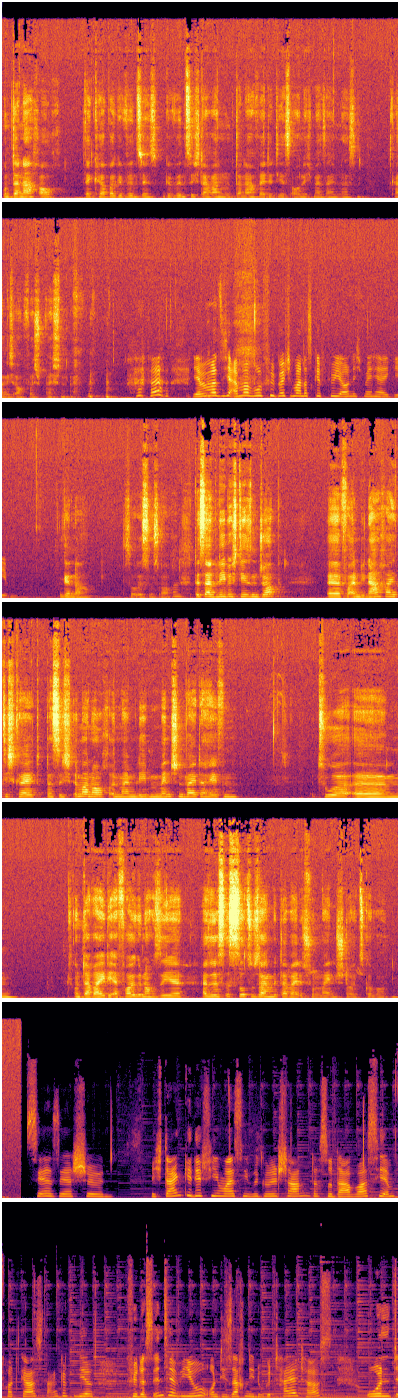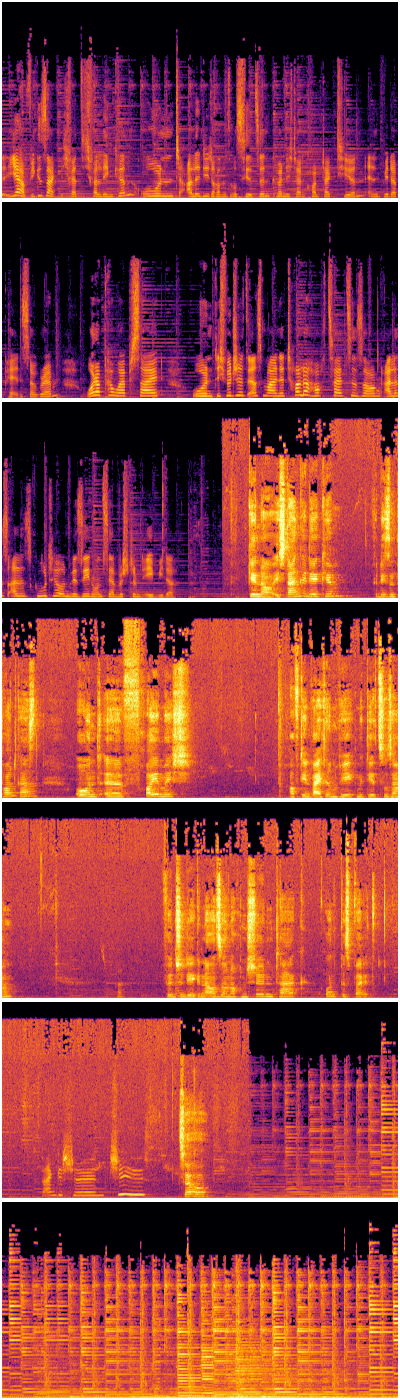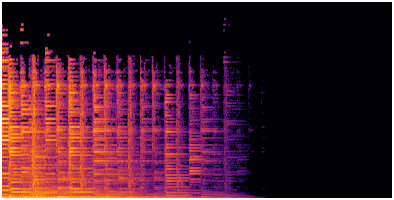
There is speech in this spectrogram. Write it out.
Und danach auch. Der Körper gewöhnt sich, gewöhnt sich daran und danach werdet ihr es auch nicht mehr sein lassen. Kann ich auch versprechen. ja, wenn man sich einmal wohlfühlt, möchte man das Gefühl ja auch nicht mehr hergeben. Genau. So ist es auch. Und Deshalb liebe ich diesen Job, äh, vor allem die Nachhaltigkeit, dass ich immer noch in meinem Leben Menschen weiterhelfen tue ähm, und dabei die Erfolge noch sehe. Also das ist sozusagen mittlerweile schon mein Stolz geworden. Sehr, sehr schön. Ich danke dir vielmals, liebe Gülschan, dass du da warst hier im Podcast. Danke dir für das Interview und die Sachen, die du geteilt hast. Und ja, wie gesagt, ich werde dich verlinken und alle, die daran interessiert sind, können dich dann kontaktieren, entweder per Instagram oder per Website. Und ich wünsche jetzt erstmal eine tolle Hochzeitssaison, alles, alles Gute und wir sehen uns ja bestimmt eh wieder. Genau, ich danke dir, Kim, für diesen Podcast Super. und äh, freue mich auf den weiteren Weg mit dir zusammen. Super. Wünsche dir genauso noch einen schönen Tag und bis bald. Dankeschön. Tschüss. Ciao.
